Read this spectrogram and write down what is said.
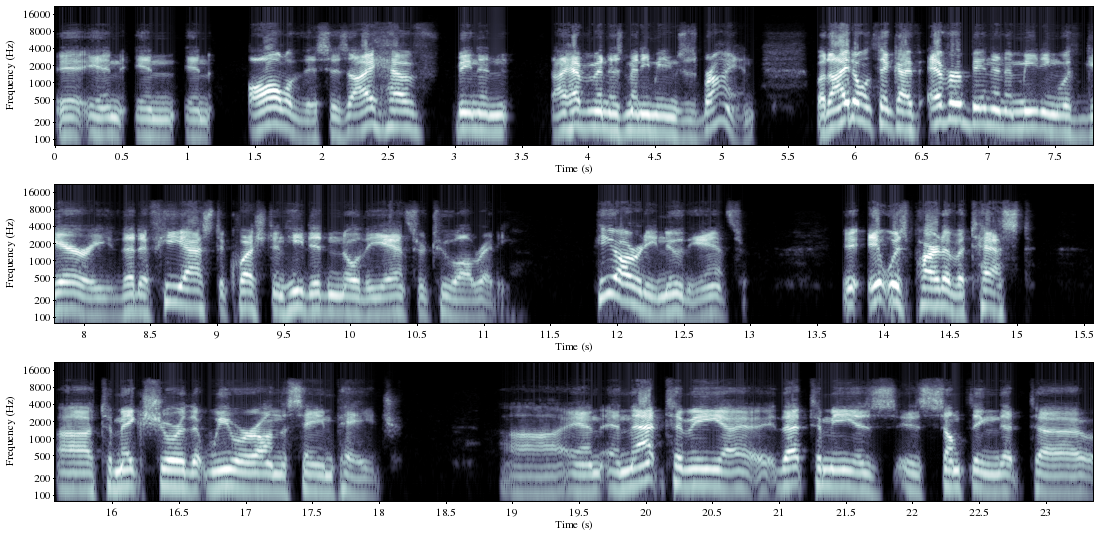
in in in all of this is I have been in I haven't been in as many meetings as Brian, but I don't think I've ever been in a meeting with Gary that if he asked a question he didn't know the answer to already. He already knew the answer. It, it was part of a test uh, to make sure that we were on the same page. Uh, and and that to me uh, that to me is is something that uh,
